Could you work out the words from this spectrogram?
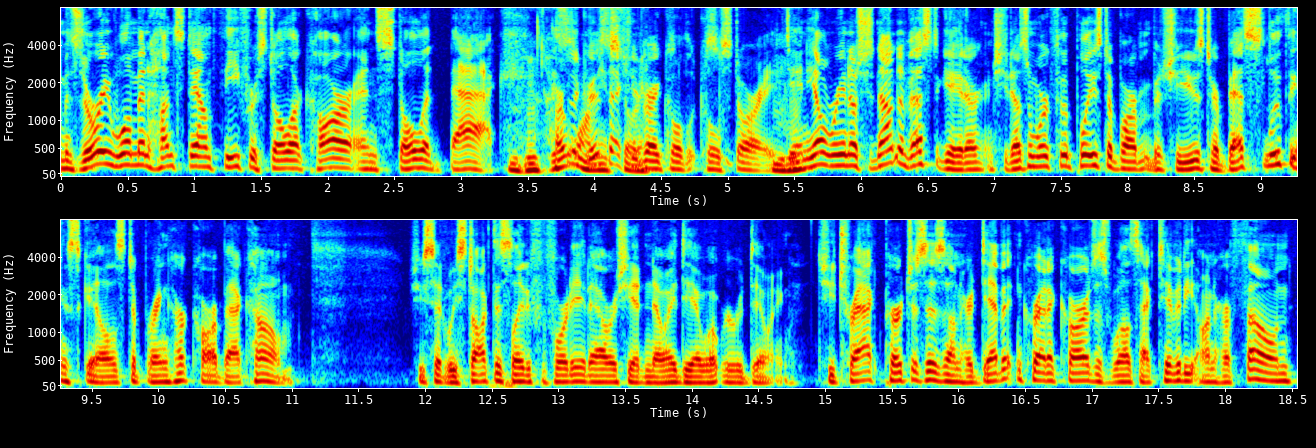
Missouri woman hunts down thief who stole her car and stole it back. This, is a, Mm-hmm. This is actually story. Mm-hmm. a very cool, cool story. Danielle Reno, she's not an investigator and she doesn't work for the police department, but she used her best sleuthing skills to bring her car back home. She said, We stalked this lady for 48 hours. She had no idea what we were doing. She tracked purchases on her debit and credit cards as well as activity on her phone,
